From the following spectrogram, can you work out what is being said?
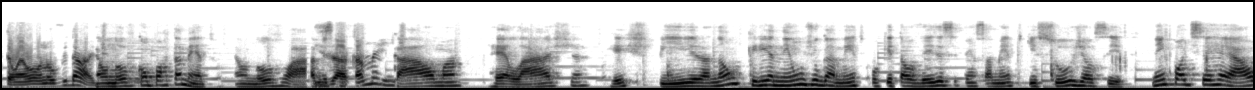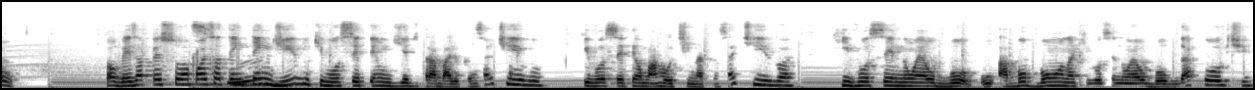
então é uma novidade. É um novo comportamento, é um novo hábito. Exatamente. Calma, relaxa, respira, não cria nenhum julgamento, porque talvez esse pensamento que surge ao ser nem pode ser real. Talvez a pessoa possa ter entendido que você tem um dia de trabalho cansativo, que você tem uma rotina cansativa, que você não é o bobo, a bobona, que você não é o bobo da corte.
